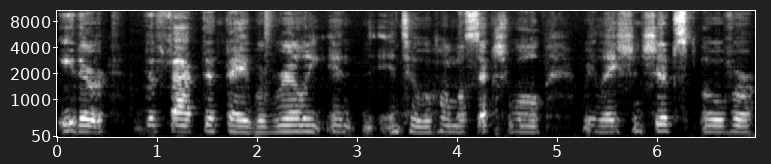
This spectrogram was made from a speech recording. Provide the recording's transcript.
either the fact that they were really in, into homosexual relationships over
